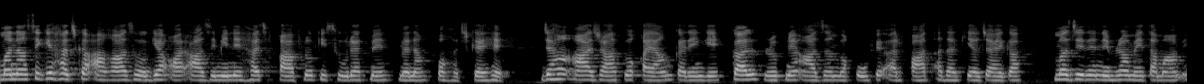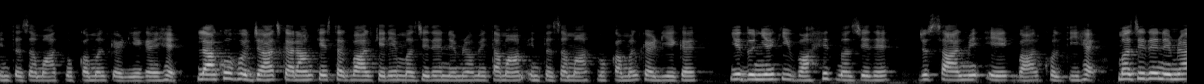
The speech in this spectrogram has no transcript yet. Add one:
मनासिक हज का आगाज़ हो गया और आज़मीन हज काफलों की सूरत में मना पहुँच गए हैं, जहाँ आज रात वो क़्याम करेंगे। कल रुकन आज़म वकूफ़ अरफात अदा किया जाएगा। मस्जिद निमरा में तमाम इंतज़ाम मुकम्मल कर लिए गए हैं। लाखों हजाज कराम के इस्तबाल के लिए मस्जिद निमरा में तमाम इंतज़ाम मुकम्मल कर लिए गए। ये दुनिया की वाद मस्जिद है, जो साल में एक बार खुलती है। मस्जिद निमरा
